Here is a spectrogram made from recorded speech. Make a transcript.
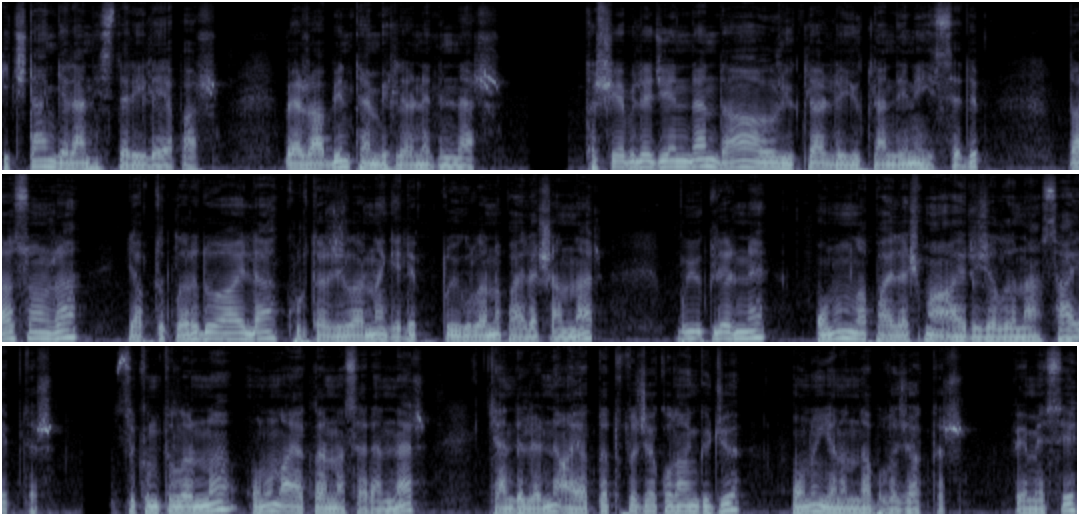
içten gelen hisleriyle yapar ve Rabbin tembihlerini dinler. Taşıyabileceğinden daha ağır yüklerle yüklendiğini hissedip daha sonra yaptıkları duayla kurtarıcılarına gelip duygularını paylaşanlar bu yüklerini onunla paylaşma ayrıcalığına sahiptir. Sıkıntılarını onun ayaklarına serenler kendilerini ayakta tutacak olan gücü onun yanında bulacaktır. Ve Mesih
